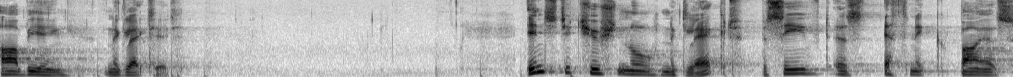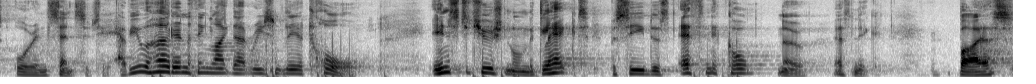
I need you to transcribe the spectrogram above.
are being neglected. institutional neglect perceived as ethnic bias or insensitivity. Have you heard anything like that recently at all? Institutional neglect perceived as ethnical, no, ethnic bias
